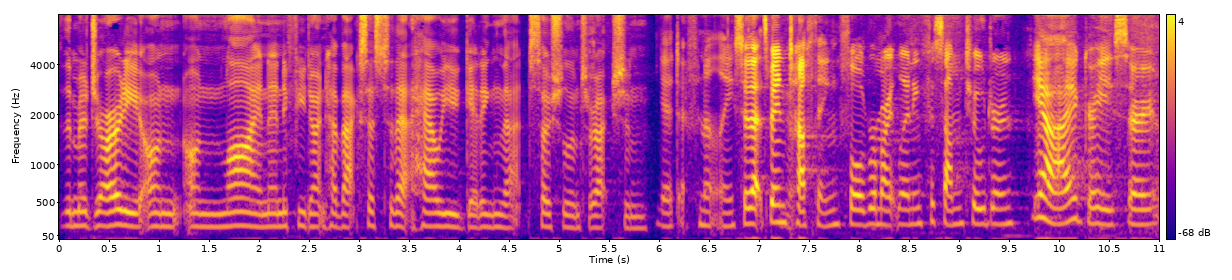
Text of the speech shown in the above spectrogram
the majority on online and if you don't have access to that how are you getting that social interaction Yeah, definitely. So that's been a tough thing for remote learning for some children. Yeah, I agree. So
